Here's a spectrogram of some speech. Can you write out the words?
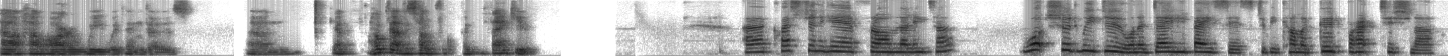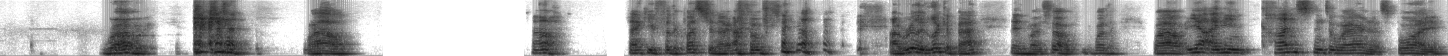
How how are we within those? Um, yeah, I hope that was helpful. Thank you. A question here from Lalita. What should we do on a daily basis to become a good practitioner? Whoa. wow. Oh, thank you for the question. I, I, I really look at that in myself. Wow. Yeah, I mean, constant awareness, boy,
